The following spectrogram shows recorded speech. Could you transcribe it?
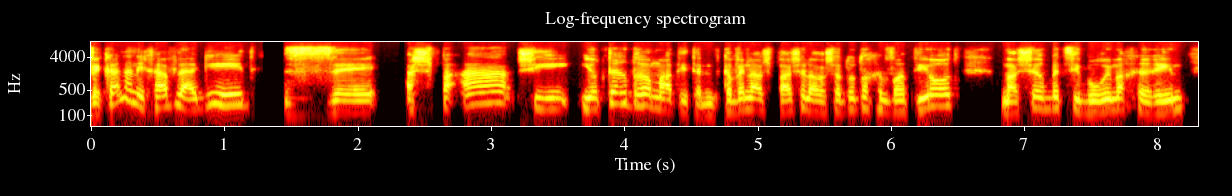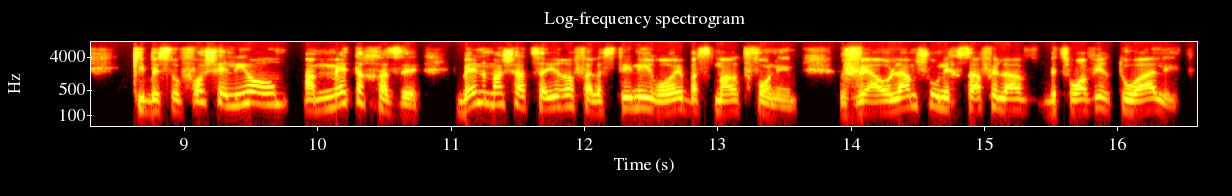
וכאן אני חייב להגיד, זה השפעה שהיא יותר דרמטית, אני מתכוון להשפעה של הרשתות החברתיות, מאשר בציבורים אחרים, כי בסופו של יום, המתח הזה בין מה שהצעיר הפלסטיני רואה בסמארטפונים, והעולם שהוא נחשף אליו בצורה וירטואלית,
